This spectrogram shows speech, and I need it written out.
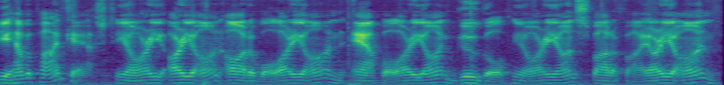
do you have a podcast? You know, are you are you on Audible? Are you on Apple? Are you on Google? You know, are you on Spotify? Are you on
